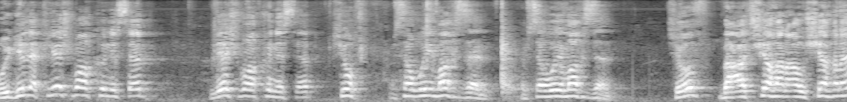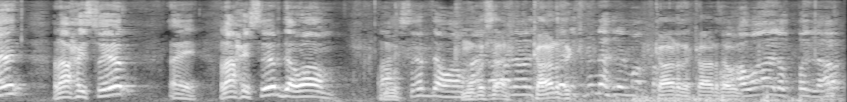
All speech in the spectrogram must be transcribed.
ويقول لك ليش ماكو نسب؟ ليش ماكو نسب؟ شوف مسوي مخزن مسوي مخزن. شوف بعد شهر أو شهرين راح يصير أي راح يصير دوام. راح يصير دوام. مو بس المنطقة كارثة كارثة وعوائل الطلاب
